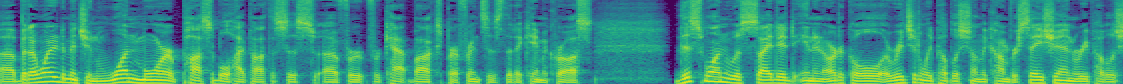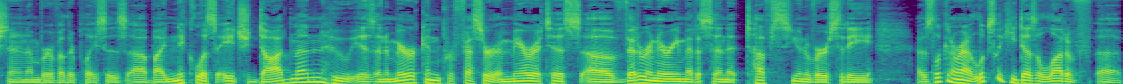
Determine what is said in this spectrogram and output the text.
uh, but I wanted to mention one more possible hypothesis uh, for for cat box preferences that I came across. This one was cited in an article originally published on The Conversation, republished in a number of other places, uh, by Nicholas H. Dodman, who is an American professor emeritus of veterinary medicine at Tufts University. I was looking around. It looks like he does a lot of uh,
